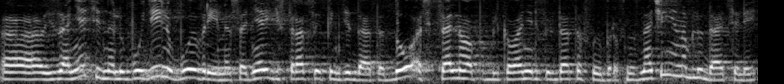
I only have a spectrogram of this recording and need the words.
и занятий на любой день, любое время со дня регистрации кандидата до официального опубликования результатов выборов, назначение наблюдателей,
